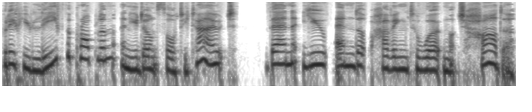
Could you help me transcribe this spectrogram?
But if you leave the problem and you don't sort it out, then you end up having to work much harder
